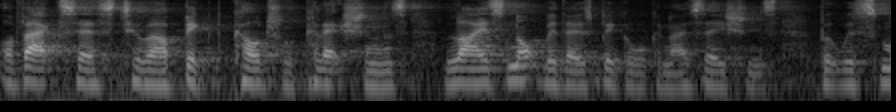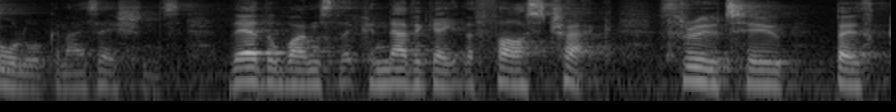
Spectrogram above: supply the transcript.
of access to our big cultural collections lies not with those big organizations, but with small organizations. They're the ones that can navigate the fast track through to both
